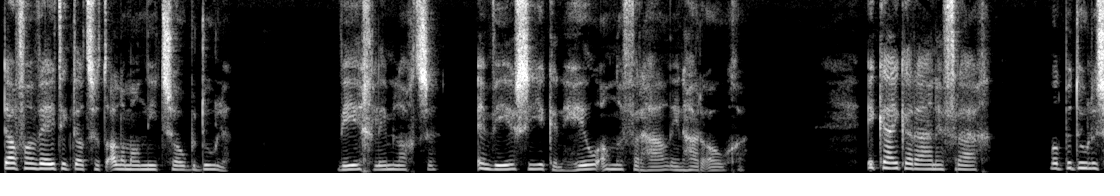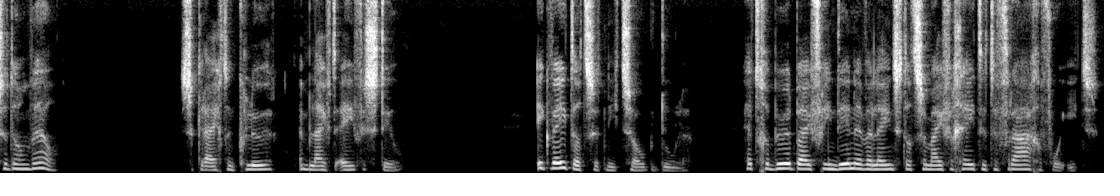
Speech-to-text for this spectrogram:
daarvan weet ik dat ze het allemaal niet zo bedoelen. Weer glimlacht ze en weer zie ik een heel ander verhaal in haar ogen. Ik kijk haar aan en vraag: Wat bedoelen ze dan wel? Ze krijgt een kleur en blijft even stil. Ik weet dat ze het niet zo bedoelen. Het gebeurt bij vriendinnen wel eens dat ze mij vergeten te vragen voor iets.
